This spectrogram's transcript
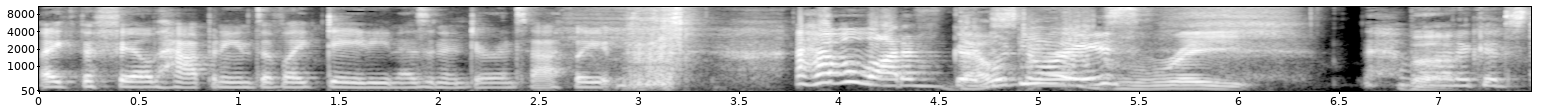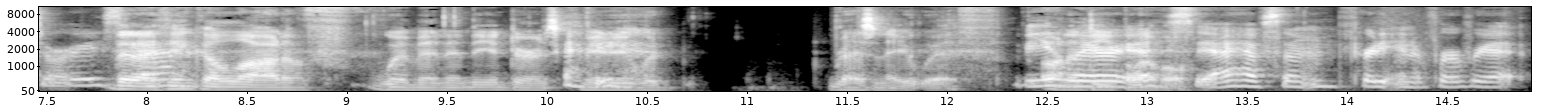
like the failed happenings of like dating as an endurance athlete. I have a lot of good that would stories. Be a great. I have a lot of good stories that yeah. I think a lot of women in the endurance community would resonate with. Be hilarious. Yeah, I have some pretty inappropriate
